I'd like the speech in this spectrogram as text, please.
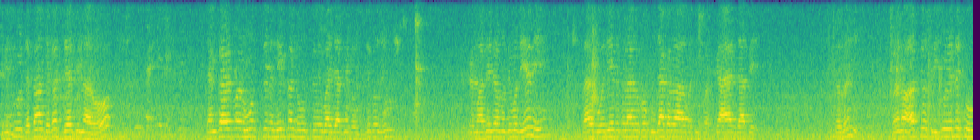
ત્રિશુળ છતાં જગત ઝેર પીનારો શંકર પણ હું જ છું ને નીલકંઠ હું જ છું, એ મારી જાતને કહું છું. શું કહું છું તો માધેશ્વર મંદિરમાં જઈએ ને ત્યારે બોલીએ તો પેલા લોકો પૂજા કરવા આવે પછી પર કે આ જાતે. બરાબર ને? પણ એનો અર્થ શું ત્રિશુળ એટલે શું?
